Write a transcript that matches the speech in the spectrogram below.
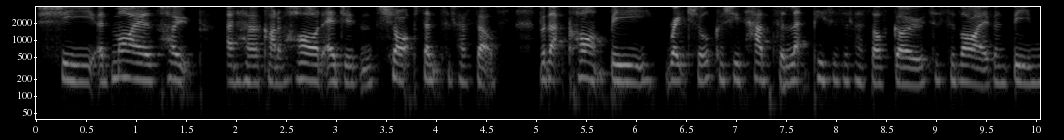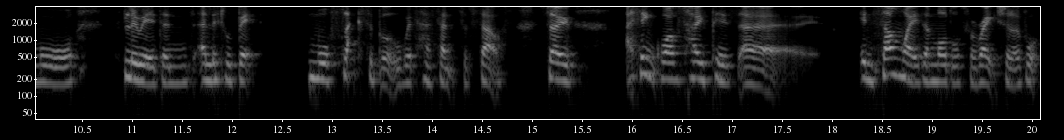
she admires Hope and her kind of hard edges and sharp sense of herself. But that can't be Rachel because she's had to let pieces of herself go to survive and be more fluid and a little bit more flexible with her sense of self. So I think whilst Hope is uh, in some ways a model for Rachel of what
